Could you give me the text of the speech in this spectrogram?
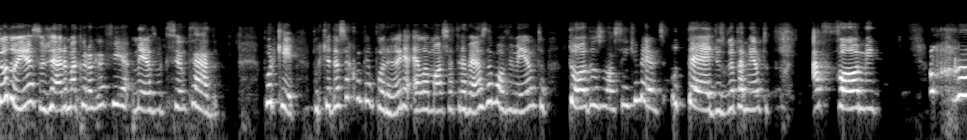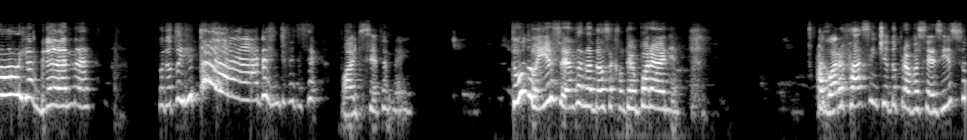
Tudo isso gera uma coreografia, mesmo que sentado. Por quê? Porque dança contemporânea, ela mostra através do movimento todos os nossos sentimentos. O tédio, o esgotamento, a fome, a gana. Quando eu tô irritada, a gente faz assim. Pode ser também. Tudo isso entra na dança contemporânea. Agora faz sentido para vocês isso?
